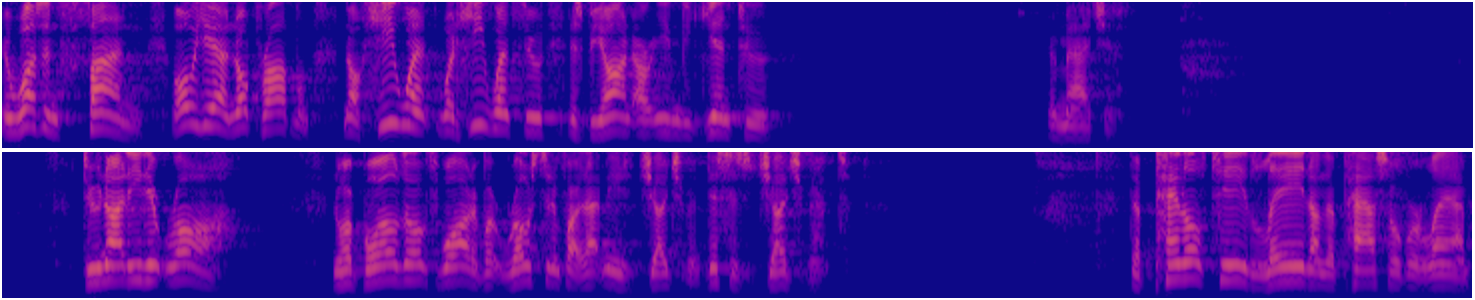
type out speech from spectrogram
It wasn't fun. Oh, yeah, no problem. No, he went, what he went through is beyond our even begin to imagine. Do not eat it raw, nor boiled with water, but roasted in fire. That means judgment. This is judgment. The penalty laid on the Passover lamb,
